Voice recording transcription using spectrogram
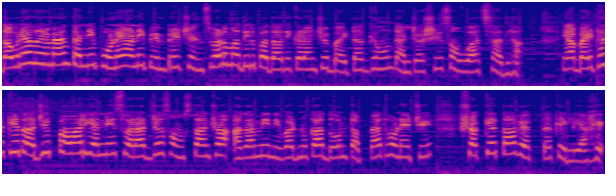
दौऱ्यादरम्यान त्यांनी पुणे आणि पिंपरी चिंचवडमधील पदाधिकाऱ्यांची बैठक घेऊन त्यांच्याशी संवाद साधला. या बैठकीत अजित पवार यांनी स्वराज्य संस्थांच्या आगामी निवडणुका दोन टप्प्यात होण्याची शक्यता व्यक्त केली आहे.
